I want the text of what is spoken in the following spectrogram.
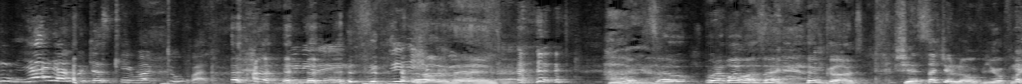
yeah, yeah, it just came out too fast. anyway, Oh man. Ah, so where, where was I? God. she has such a low view of my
